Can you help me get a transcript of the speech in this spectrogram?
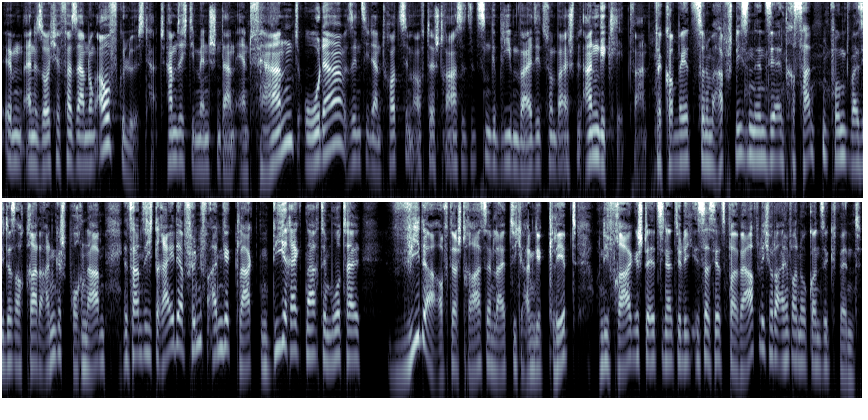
ähm, eine solche Versammlung aufgelöst hat? Haben sich die Menschen dann entfernt oder sind sie dann trotzdem auf der Straße sitzen geblieben, weil sie zum Beispiel angeklebt waren? Da kommen wir jetzt zu einem abschließenden, sehr interessanten Punkt, weil Sie das auch gerade angesprochen haben. Jetzt haben sich drei der fünf Angeklagten direkt nach dem Urteil wieder auf der Straße in Leipzig angeklebt. Und die Frage stellt sich natürlich, ist das jetzt verwerflich oder einfach nur konsequent?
